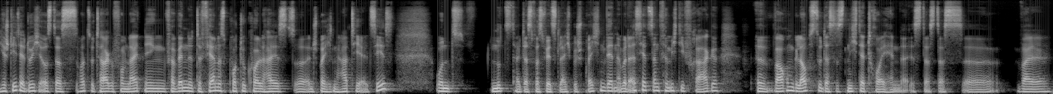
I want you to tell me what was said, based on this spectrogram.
Hier steht ja durchaus, dass heutzutage vom Lightning verwendete Fairness-Protokoll heißt äh, entsprechend HTLCs. Und nutzt halt das, was wir jetzt gleich besprechen werden. Aber da ist jetzt dann für mich die Frage, äh, warum glaubst du, dass es nicht der Treuhänder ist, dass das, äh, weil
